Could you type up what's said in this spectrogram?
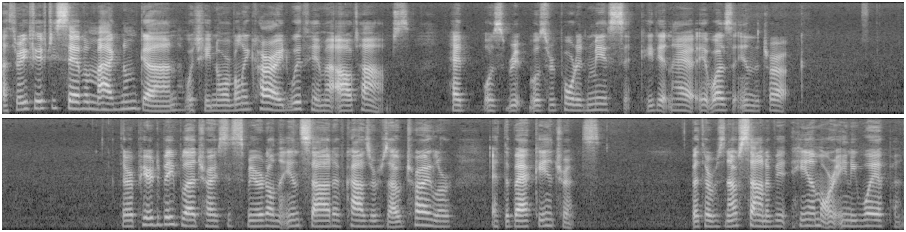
A 357 Magnum gun, which he normally carried with him at all times, had was re, was reported missing. He didn't have it wasn't in the truck. There appeared to be blood traces smeared on the inside of Kaiser's old trailer at the back entrance but there was no sign of him or any weapon.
